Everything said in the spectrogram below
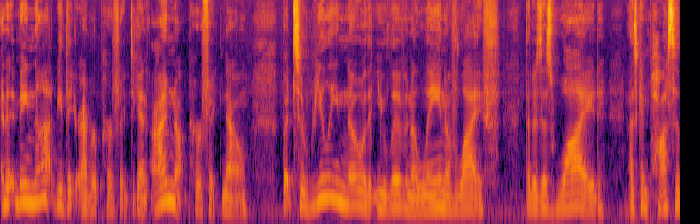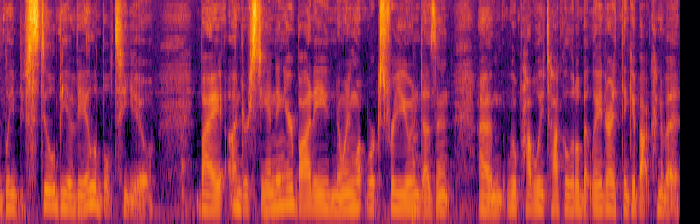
And it may not be that you're ever perfect. Again, I'm not perfect now, but to really know that you live in a lane of life that is as wide as can possibly still be available to you by understanding your body, knowing what works for you and doesn't. Um, we'll probably talk a little bit later, I think, about kind of a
